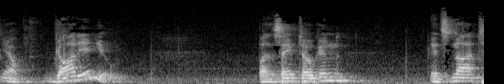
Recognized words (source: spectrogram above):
you know God in you. By the same token, it's not.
